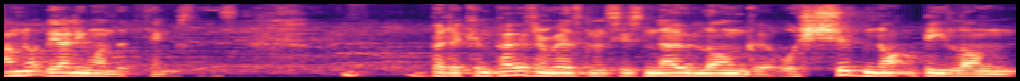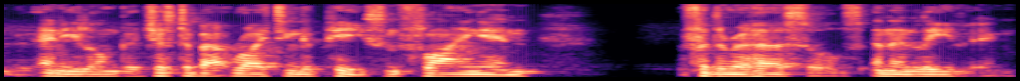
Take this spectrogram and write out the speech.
I'm not the only one that thinks this. But a composer in residence is no longer, or should not be long any longer, just about writing a piece and flying in for the rehearsals and then leaving.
